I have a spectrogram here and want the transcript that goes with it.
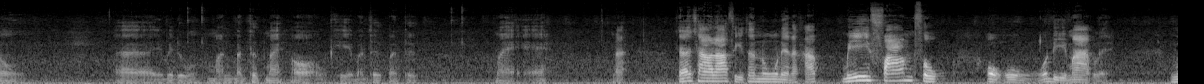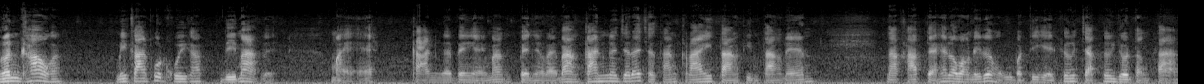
นูเออไปดูมันบันทึกไหมอ๋อโอเค บันทึกบันทึกแหมนะแล้วชาวราศีธนูเนี่ยนะครับ มีความสุข โอ้โหดีมากเลย เงินเข้าครับ มีการพูดคุยครับ ดีมากเลยแหมการเงินเป็นอย่างบ้างเป็นอย่างไรบ้าง การเงินจะได้จากทางไกลต่างถิ่นต่างแดนนะครับ แต่ให้ระวังในเรื่องของอุบัติเหตุเครื่องจักรเครื่องยนต์ต่าง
